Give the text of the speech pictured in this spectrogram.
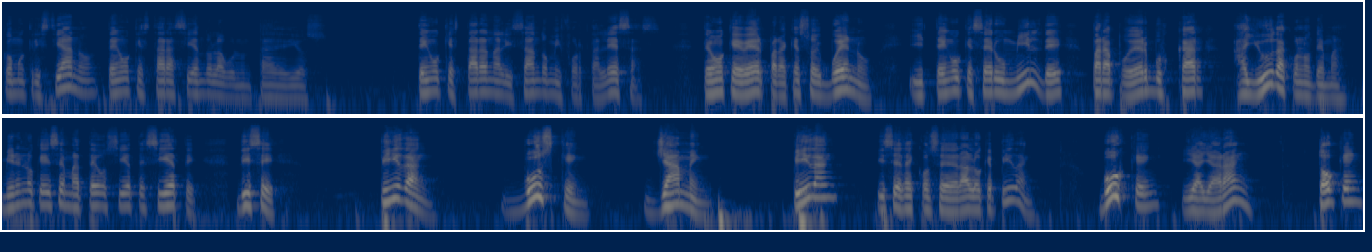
como cristiano, tengo que estar haciendo la voluntad de Dios. Tengo que estar analizando mis fortalezas. Tengo que ver para qué soy bueno y tengo que ser humilde para poder buscar ayuda con los demás. Miren lo que dice Mateo 7:7. Dice, pidan, busquen, llamen. Pidan y se les concederá lo que pidan. Busquen y hallarán. Toquen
